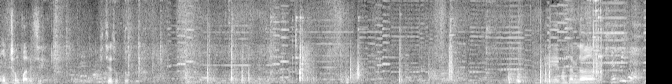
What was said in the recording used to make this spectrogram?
엄청 빠르지. 빛의 속도. 네 감사합니다. 저는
